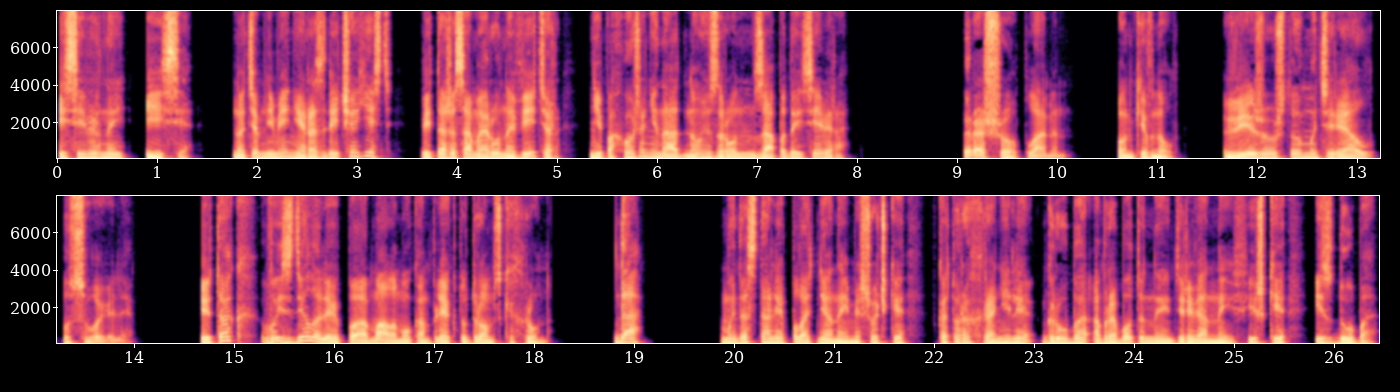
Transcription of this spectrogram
и северной Исе. Но тем не менее различия есть, ведь та же самая руна «Ветер» не похожа ни на одну из рун Запада и Севера. «Хорошо, Пламен», — он кивнул. «Вижу, что материал усвоили. Итак, вы сделали по малому комплекту дромских рун?» «Да». Мы достали полотняные мешочки, в которых хранили грубо обработанные деревянные фишки из дуба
